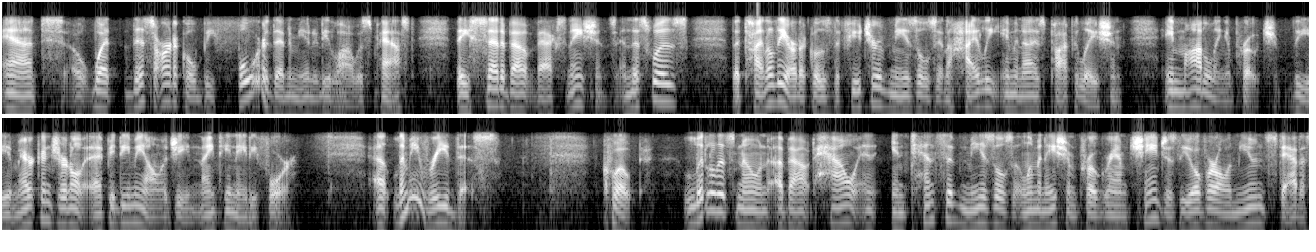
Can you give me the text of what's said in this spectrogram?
at what this article before that immunity law was passed they said about vaccinations. And this was the title of the article is the future of measles in a highly immunized population a modeling approach the american journal of epidemiology 1984 uh, let me read this. Quote Little is known about how an intensive measles elimination program changes the overall immune status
